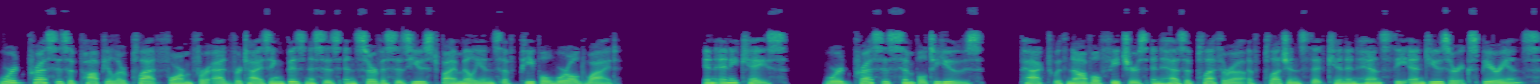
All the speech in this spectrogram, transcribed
WordPress is a popular platform for advertising businesses and services used by millions of people worldwide. In any case, WordPress is simple to use, packed with novel features and has a plethora of plugins that can enhance the end-user experience.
